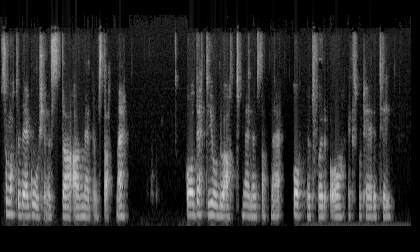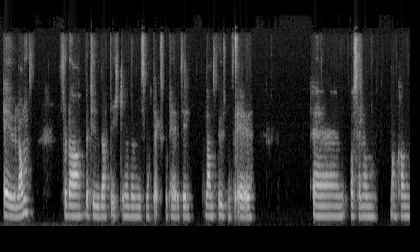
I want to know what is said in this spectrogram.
så måtte det godkjennes da av medlemsstatene. Og dette gjorde jo at medlemsstatene åpnet for å eksportere til EU-land. For da betydde det at de ikke nødvendigvis måtte eksportere til land utenfor EU. Eh, og selv om man kan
